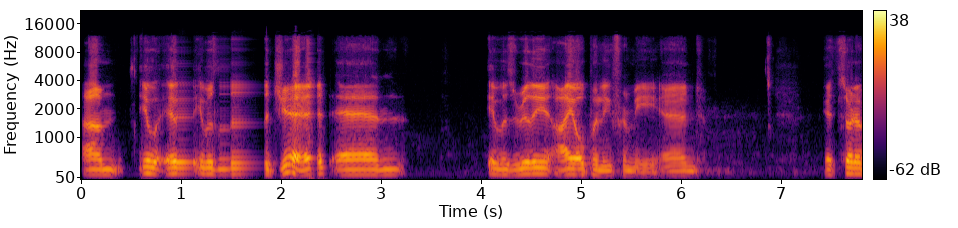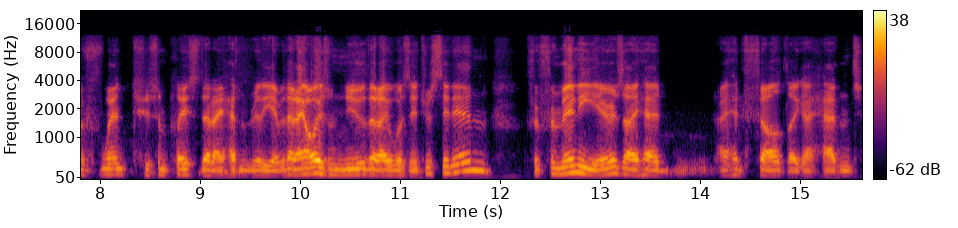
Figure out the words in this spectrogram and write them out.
um, it, it it was legit, and it was really eye opening for me, and it sort of went to some places that I hadn't really ever that I always knew that I was interested in. For for many years, I had I had felt like I hadn't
